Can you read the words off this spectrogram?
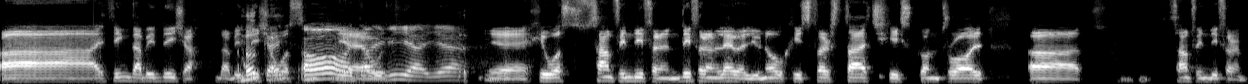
Uh, I think David Villa. David Okay. Villa was Oh, yeah, David Villa, yeah. yeah he was something different different level you know his first touch his control uh something different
